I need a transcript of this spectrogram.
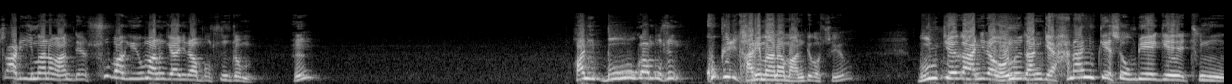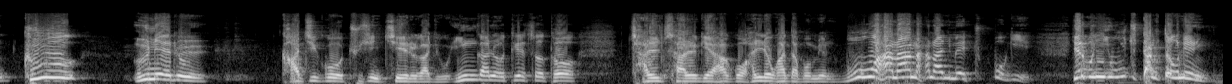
쌀이 이만하면 안 돼. 수박이 요만한 게 아니라 무슨 좀 응? 아니 무가 무슨 코끼리 다리만 하면 안 되겠어요? 문제가 아니라 어느 단계 하나님께서 우리에게 준 그 은혜를 가지고 주신 지혜를 가지고 인간을 어떻게 해서 더 잘 살게 하고 하려고 하다 보면 무한한 하나님의 축복이 여러분 이 우주 땅덩어리는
